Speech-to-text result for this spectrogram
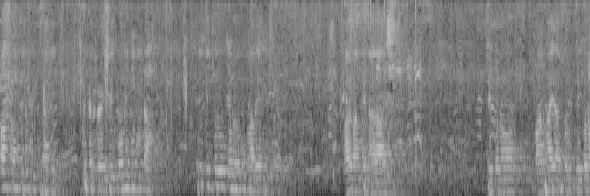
বাম প্রান্তে দুই সাইডে। সেখানে রয়েছে মমিন মুন্ডা তিনি কিন্তু কোনোরকমভাবে হার নারাজ। যে কোনো বাধাই আসুক, যে কোনো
